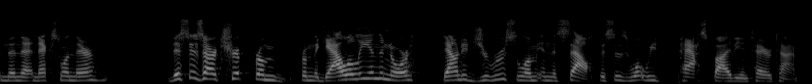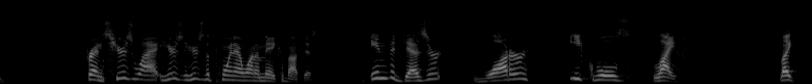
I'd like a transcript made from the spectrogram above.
and then that next one there. This is our trip from, from the Galilee in the north down to Jerusalem in the south. This is what we passed by the entire time. Friends, here's why here's here's the point I want to make about this. In the desert, water equals life. Like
